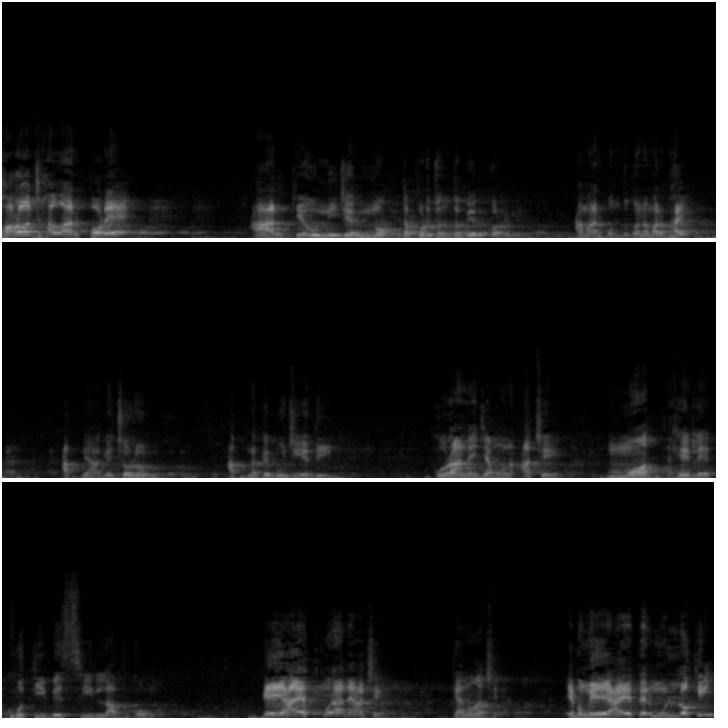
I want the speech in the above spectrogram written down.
ফরজ হওয়ার পরে আর কেউ নিজের নখটা পর্যন্ত বের করেনি। আমার বন্ধুগণ, আমার ভাই, আপনি আগে চলুন, আপনাকে বুঝিয়ে দিই। কোরআনে যেমন আছে, মদ খেলে ক্ষতি বেশি, লাভ কম। এই আয়াত কোরআনে আছে। কেন আছে? এবং এই আয়াতের মূল্য কি?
